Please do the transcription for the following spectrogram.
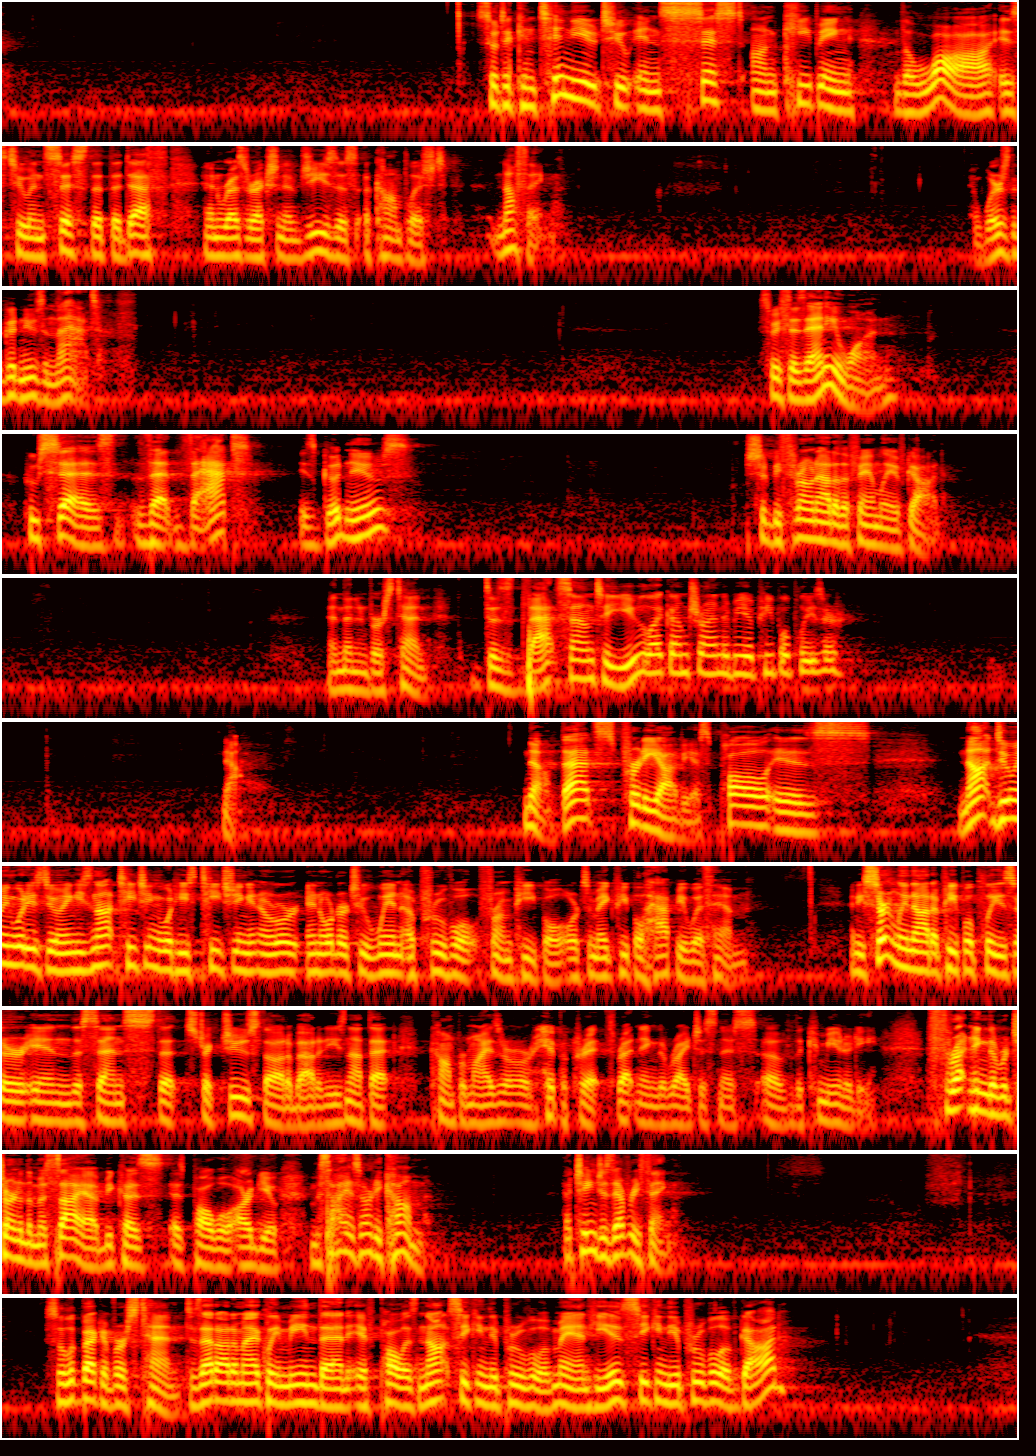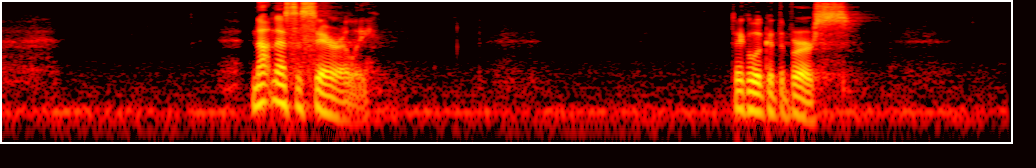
So, to continue to insist on keeping the law is to insist that the death and resurrection of Jesus accomplished nothing. And where's the good news in that? So he says, anyone who says that that is good news should be thrown out of the family of God. And then in verse 10, does that sound to you like I'm trying to be a people pleaser? No. No, that's pretty obvious. Paul is not doing what he's doing. He's not teaching what he's teaching in order, in order to win approval from people or to make people happy with him. And he's certainly not a people pleaser in the sense that strict Jews thought about it. He's not that compromiser or hypocrite threatening the righteousness of the community, threatening the return of the Messiah, because, as Paul will argue, Messiah has already come. That changes everything. So look back at verse 10. Does that automatically mean that if Paul is not seeking the approval of man, he is seeking the approval of God? Not necessarily. Take a look at the verse.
